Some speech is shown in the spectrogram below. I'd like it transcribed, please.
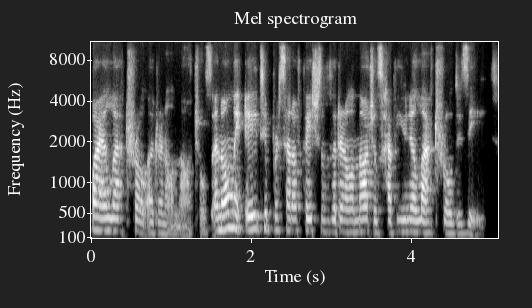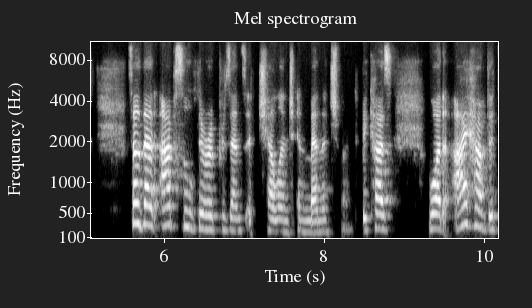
bilateral adrenal nodules, and only 80% of patients with adrenal nodules have unilateral disease. So, that absolutely represents a challenge in management because what I have to,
